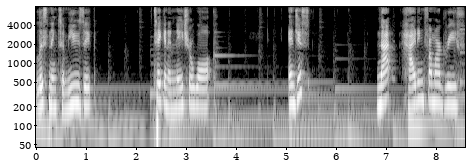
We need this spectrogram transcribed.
listening to music, taking a nature walk, and just not hiding from our grief,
